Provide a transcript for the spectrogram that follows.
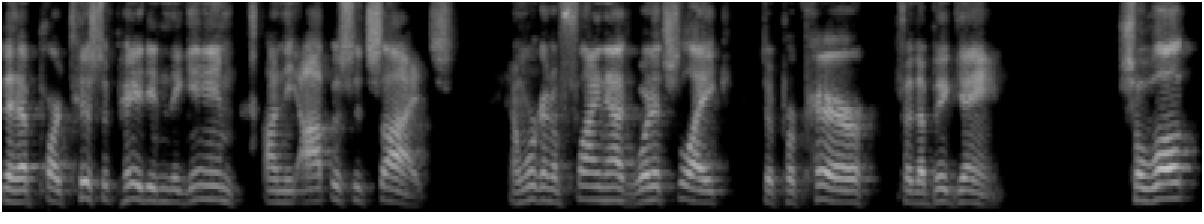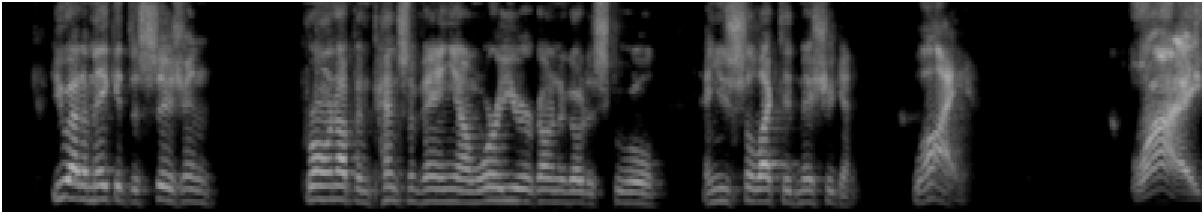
that have participated in the game on the opposite sides and we're going to find out what it's like to prepare for the big game. So, Walt, you had to make a decision growing up in Pennsylvania on where you were going to go to school, and you selected Michigan. Why? Why?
